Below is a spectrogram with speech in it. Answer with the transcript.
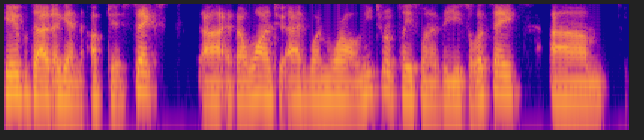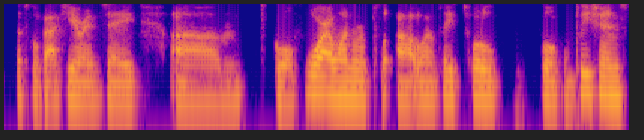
able to add, again, up to six. Uh, if I want to add one more, I'll need to replace one of these. So let's say, um, let's go back here and say um, goal four, I want to, uh, I want to place total goal completions.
